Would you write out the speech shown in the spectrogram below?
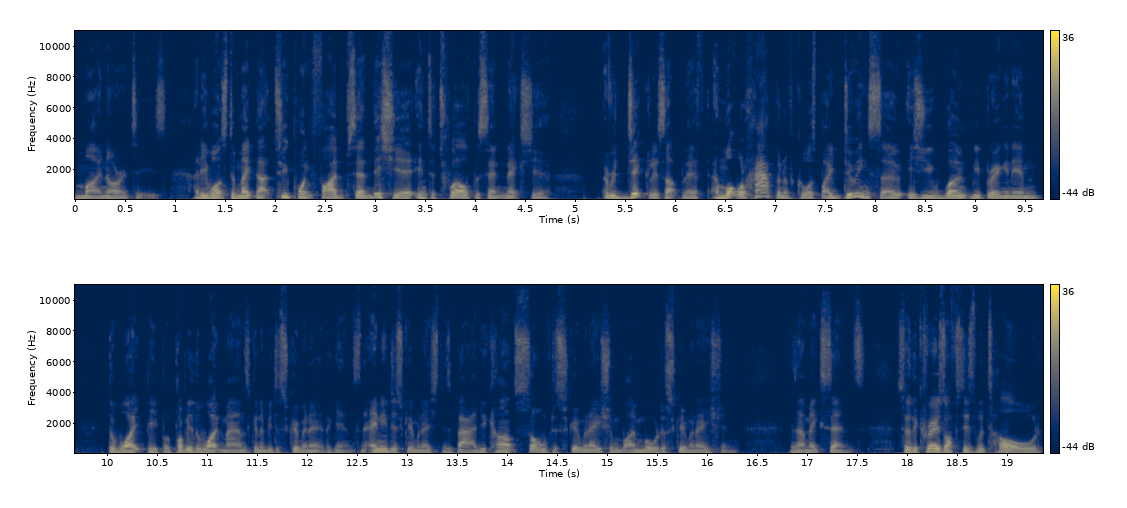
minorities. And he wants to make that 2.5% this year into 12% next year. A ridiculous uplift. And what will happen, of course, by doing so is you won't be bringing in the white people. Probably the white man's going to be discriminated against. And any discrimination is bad. You can't solve discrimination by more discrimination. Does that make sense? So the careers officers were told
